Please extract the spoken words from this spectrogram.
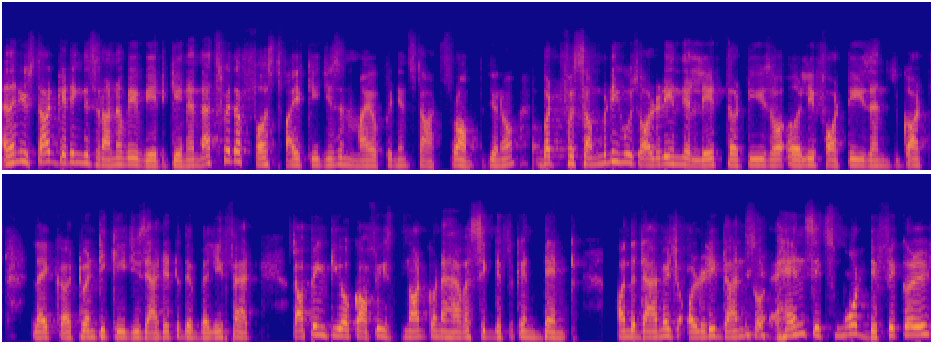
and then you start getting this runaway weight gain and that's where the first 5 kgs in my opinion start from you know. But for somebody who's already in their late 30s or early 40s and got like uh, 20 kgs added to their belly fat stopping to your coffee is not going to have a significant dent on the damage already done. So hence it's more difficult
